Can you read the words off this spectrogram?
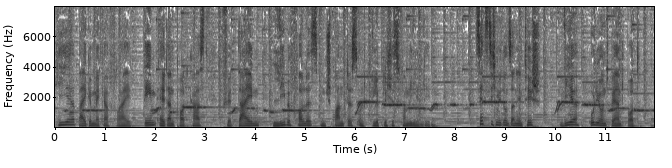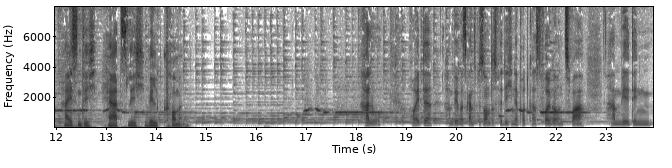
hier bei Gemeckerfrei, dem Elternpodcast für dein liebevolles, entspanntes und glückliches Familienleben. Setz dich mit uns an den Tisch. Wir, Uli und Bernd Bott, heißen dich herzlich willkommen. Hallo, heute haben wir was ganz Besonderes für dich in der Podcast-Folge und zwar haben wir den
